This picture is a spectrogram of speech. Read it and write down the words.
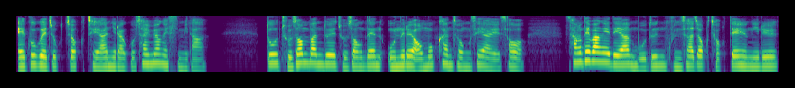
애국애족적 제안이라고 설명했습니다. 또 조선 반도에 조성된 오늘의 어목한 정세하에서 상대방에 대한 모든 군사적 적대 행위를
